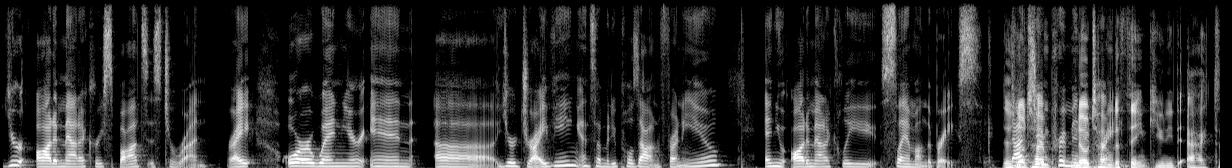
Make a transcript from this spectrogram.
your automatic response is to run, right? Or when you're in uh you're driving and somebody pulls out in front of you and you automatically slam on the brakes. There's That's no time, no time to think. You need to act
